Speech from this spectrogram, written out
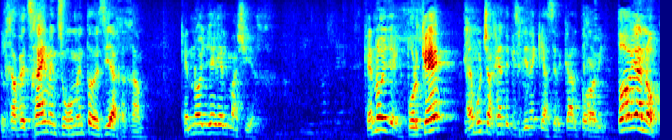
el Jafetz Haim en su momento decía, jajam, que no llegue el Mashiach. Que no llegue. ¿Por qué? Hay mucha gente que se tiene que acercar todavía. Todavía no.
